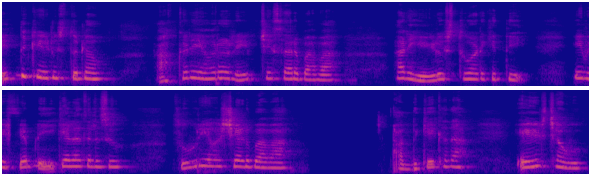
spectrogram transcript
ఎందుకు ఏడుస్తున్నావు? అక్కడ ఎవరో రేప్ చేశారు బావా అని ఏడుస్తూ అడిగింది. ఈ విషయం నీకెలా తెలుసు? సూర్య వచ్చాడు బావా. అందుకే కదా ఏడ్చావు.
